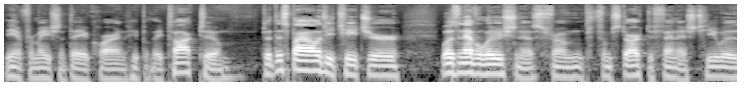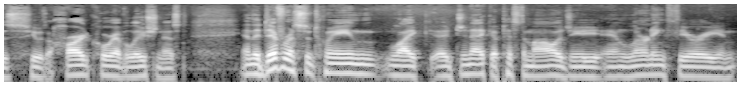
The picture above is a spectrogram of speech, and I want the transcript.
the information that they acquire and the people they talk to. But this biology teacher was an evolutionist from from start to finish. He was he was a hardcore evolutionist, and the difference between like uh, genetic epistemology and learning theory and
